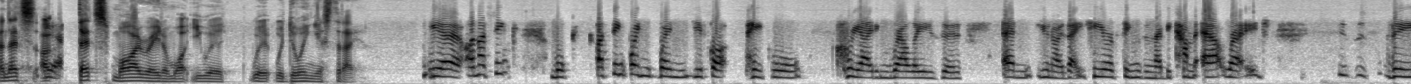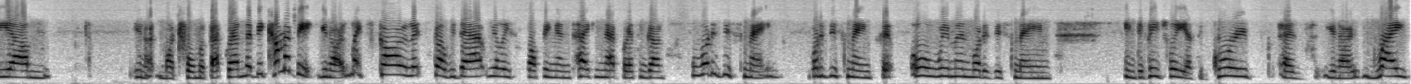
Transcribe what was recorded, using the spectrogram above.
And that's uh, that's my read on what you were were, were doing yesterday. Yeah, and I think, look, I think when, when you've got people creating rallies uh, and, you know, they hear of things and they become outraged, the, um, you know, my trauma background, they become a bit, you know, let's go, let's go, without really stopping and taking that breath and going, well, what does this mean? What does this mean for all women? What does this mean individually, as a group, as, you know, race,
